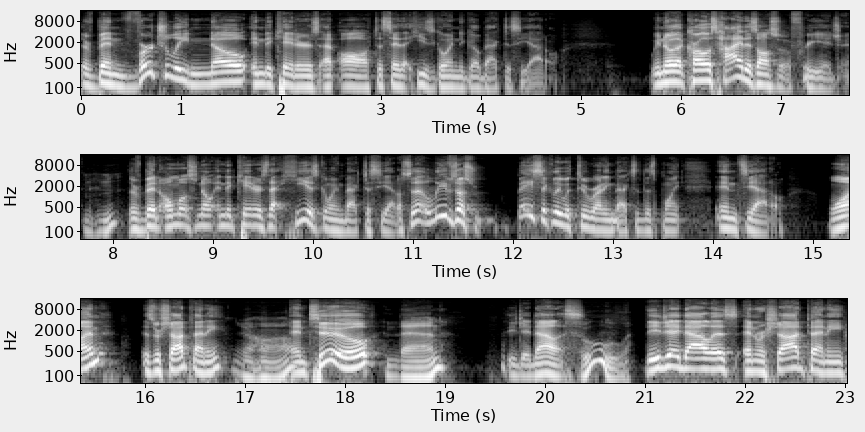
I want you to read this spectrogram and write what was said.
There have been virtually no indicators at all to say that he's going to go back to Seattle. We know that Carlos Hyde is also a free agent. There have been almost no indicators that he is going back to Seattle. So that leaves us basically with two running backs at this point in Seattle. One is Rashad Penny, uh-huh. and two, And then, DeeJay Dallas. ooh, DeeJay Dallas and Rashad Penny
